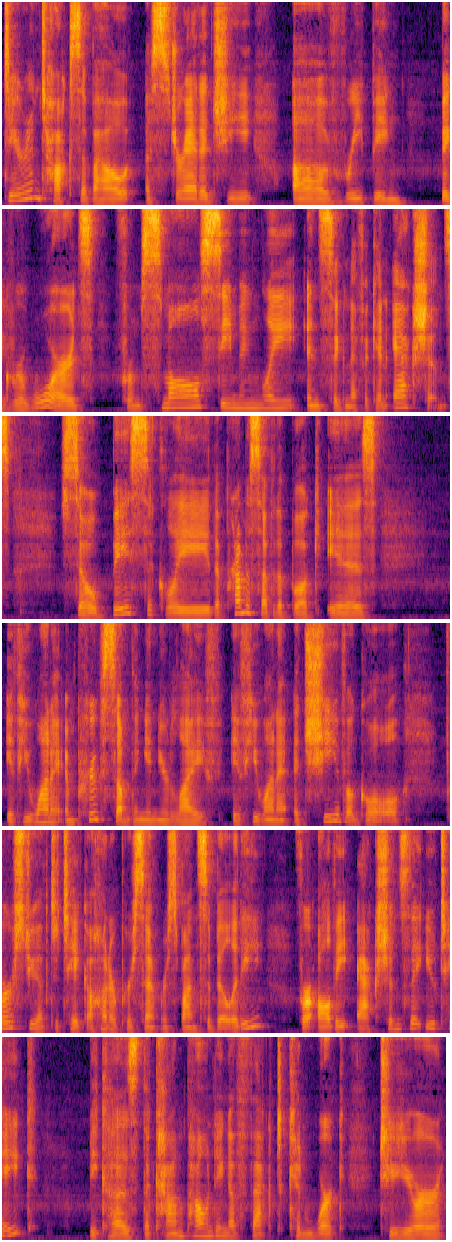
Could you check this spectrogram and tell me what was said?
Darren talks about a strategy of reaping big rewards from small, seemingly insignificant actions. So basically, the premise of the book is if you want to improve something in your life, if you want to achieve a goal, first you have to take 100% responsibility for all the actions that you take because the compounding effect can work to your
